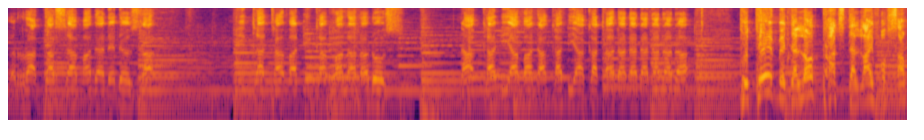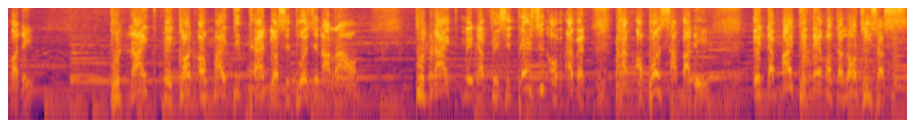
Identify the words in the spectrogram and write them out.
Rata sabada de dosa. Nikata badika palanados. Nakadia badakadia katada da da da da da. Today, may the Lord touch the life of somebody. Tonight, may God Almighty turn your situation around. Tonight, may the visitation of heaven come upon somebody. In the mighty name of the Lord Jesus,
